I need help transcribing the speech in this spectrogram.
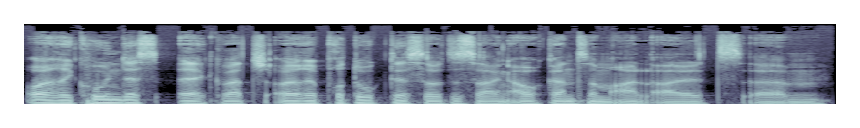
eure Kundes, äh Quatsch, eure Produkte sozusagen auch ganz normal als ähm,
